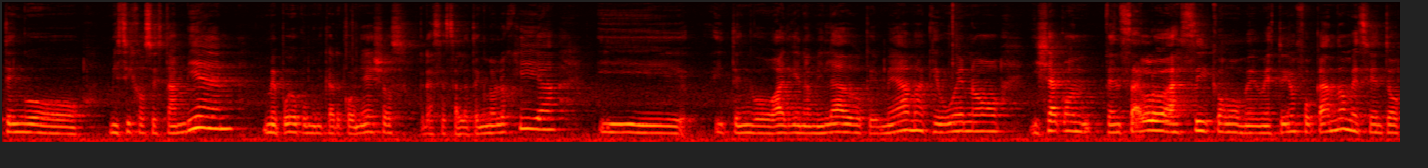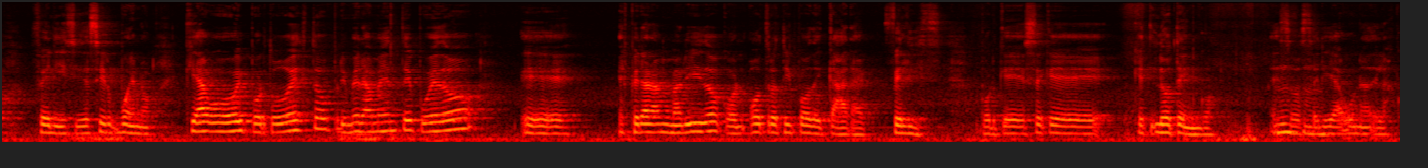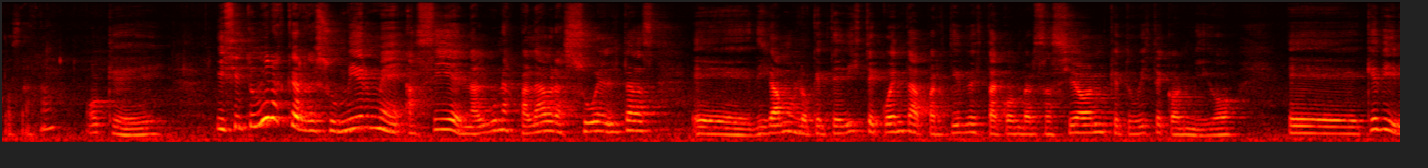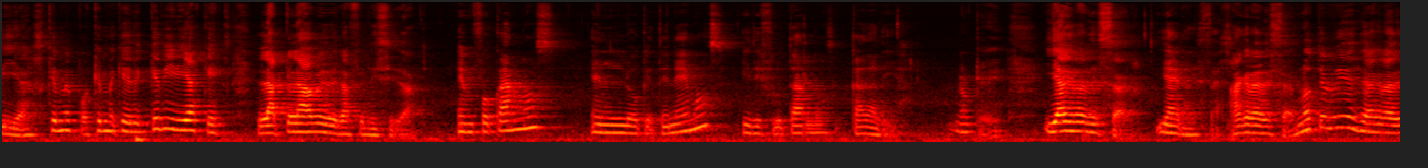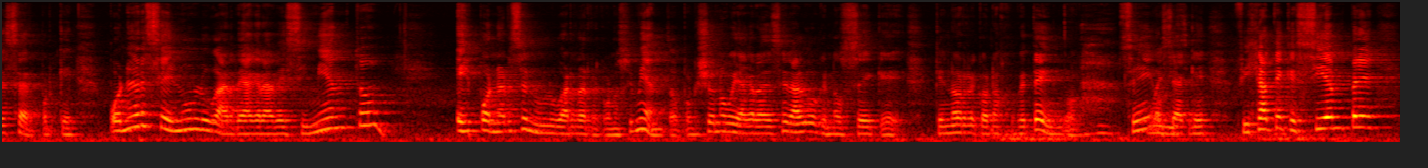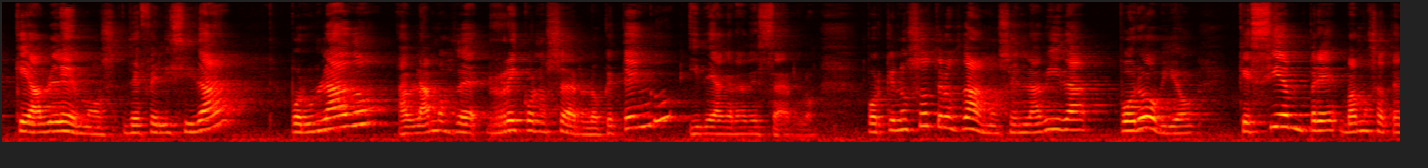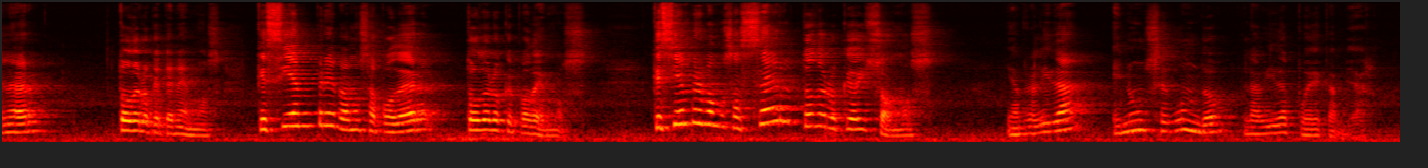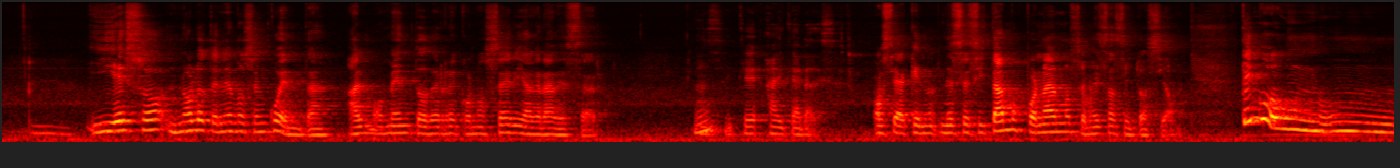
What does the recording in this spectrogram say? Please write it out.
tengo, mis hijos están bien, me puedo comunicar con ellos gracias a la tecnología y, y tengo alguien a mi lado que me ama, qué bueno, y ya con pensarlo así como me, me estoy enfocando, me siento feliz y decir, bueno, ¿qué hago hoy por todo esto? Primeramente puedo eh, esperar a mi marido con otro tipo de cara, feliz, porque sé que, que lo tengo. Eso uh -huh. sería una de las cosas. ¿no? Ok. Y si tuvieras que resumirme así en algunas palabras sueltas, eh, digamos lo que te diste cuenta a partir de esta conversación que tuviste conmigo, eh, ¿qué dirías? ¿Qué, me, qué, me, qué, ¿Qué dirías que es la clave de la felicidad? Enfocarnos en lo que tenemos y disfrutarlos cada día. Ok. Y agradecer. Y agradecer. Agradecer. No te olvides de agradecer, porque ponerse en un lugar de agradecimiento es ponerse en un lugar de reconocimiento, porque yo no voy a agradecer algo que no sé, que, que no reconozco que tengo. Ah, ¿sí? buenísimo. O sea que fíjate que siempre que hablemos de felicidad, por un lado, hablamos de reconocer lo que tengo y de agradecerlo. Porque nosotros damos en la vida por obvio que siempre vamos a tener todo lo que tenemos, que siempre vamos a poder todo lo que podemos, que siempre vamos a hacer todo lo que hoy somos. Y en realidad, en un segundo, la vida puede cambiar. Y eso no lo tenemos en cuenta al momento de reconocer y agradecer. ¿Mm? Así que hay que agradecer. O sea que necesitamos ponernos en esa situación. Tengo un,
